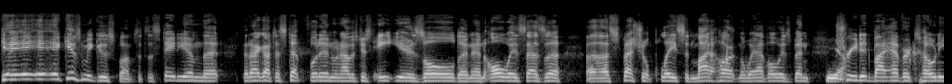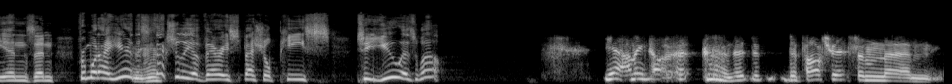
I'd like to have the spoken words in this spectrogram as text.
it, it, gives me goosebumps. It's a stadium that, that I got to step foot in when I was just eight years old, and, and always has a, a special place in my heart. And the way I've always been yeah. treated by Evertonians, and from what I hear, this mm-hmm. is actually a very special piece to you as well. Yeah, I mean, uh, the, the, the, portrait from um,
